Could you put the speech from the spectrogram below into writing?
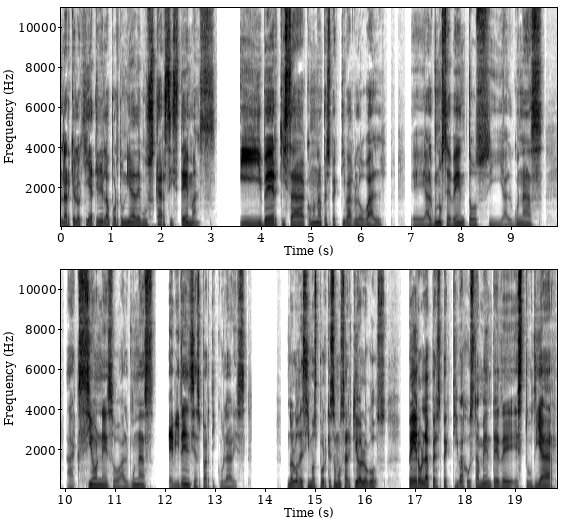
la arqueología tiene la oportunidad de buscar sistemas y ver quizá con una perspectiva global eh, algunos eventos y algunas acciones o algunas evidencias particulares. No lo decimos porque somos arqueólogos, pero la perspectiva justamente de estudiar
